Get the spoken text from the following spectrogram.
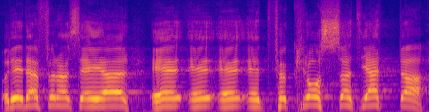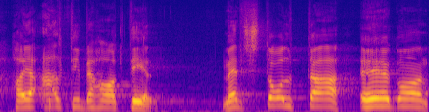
Och det är därför han säger, ett förkrossat hjärta har jag alltid behag till. Men stolta ögon,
